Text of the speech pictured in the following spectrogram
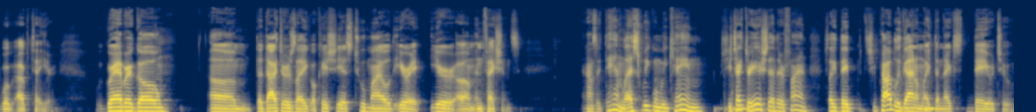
we'll, I'll take her. We grab her, go. Um, the doctor is like, okay, she has two mild ear ear um, infections. And I was like, damn, last week when we came, she checked her ears, she said they're fine. It's like they she probably got them like the next day or two.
